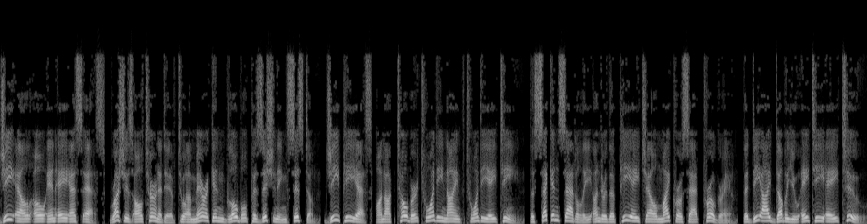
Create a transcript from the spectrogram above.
GLONASS, Russia's alternative to American Global Positioning System (GPS), on October 29, 2018, the second satellite under the PHL Microsat program, the DIWATA-2,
